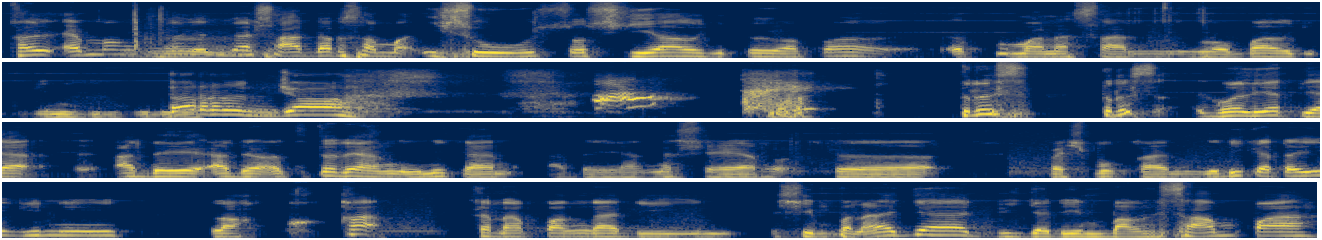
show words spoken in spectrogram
kalian emang hmm. kalian gak sadar sama isu sosial gitu apa eh, pemanasan global gitu gini gini, gini. terjah terus terus gue lihat ya ada ada itu ada yang ini kan ada yang nge-share ke Facebook kan jadi katanya gini lah kak kenapa nggak disimpan aja dijadiin bank sampah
